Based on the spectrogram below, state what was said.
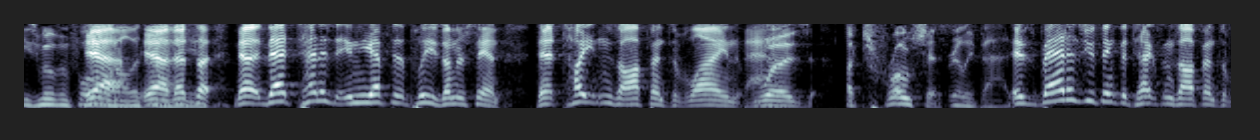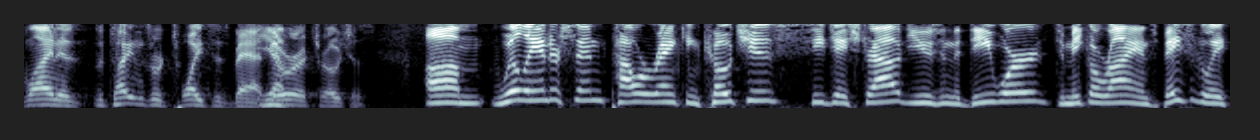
he's moving forward Yeah, all the yeah, time. that's a now that Tennessee, and you have to please understand that Titans' offensive line Bad. was atrocious, Really bad. As bad as you think the Texans' offensive line is, the Titans were twice as bad. Yep. They were atrocious. Um, Will Anderson, power ranking coaches, CJ Stroud using the D word, DeMeco Ryan's basically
